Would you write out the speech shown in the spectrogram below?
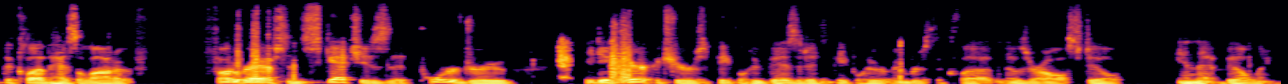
the club has a lot of photographs and sketches that Porter drew. He did caricatures of people who visited and people who were members of the club, and those are all still in that building.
